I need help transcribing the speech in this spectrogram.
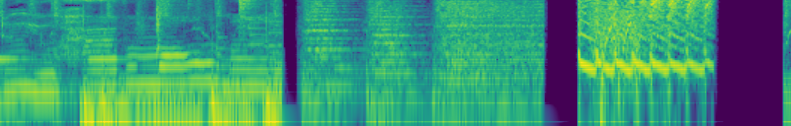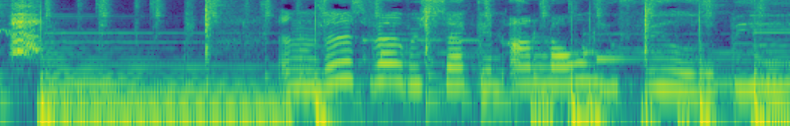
Do you have a moment? And this very second, I know you feel the beat.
